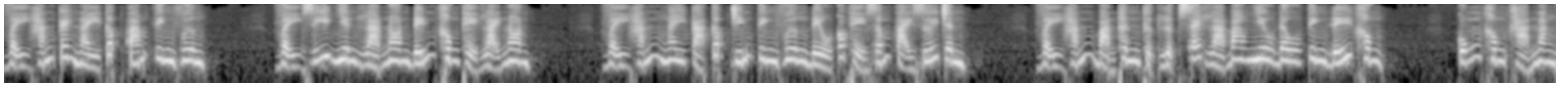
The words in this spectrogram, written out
Vậy hắn cái này cấp 8 tinh vương. Vậy dĩ nhiên là non đến không thể lại non. Vậy hắn ngay cả cấp 9 tinh vương đều có thể dấm tại dưới chân. Vậy hắn bản thân thực lực sẽ là bao nhiêu đâu tinh đế không? Cũng không khả năng.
